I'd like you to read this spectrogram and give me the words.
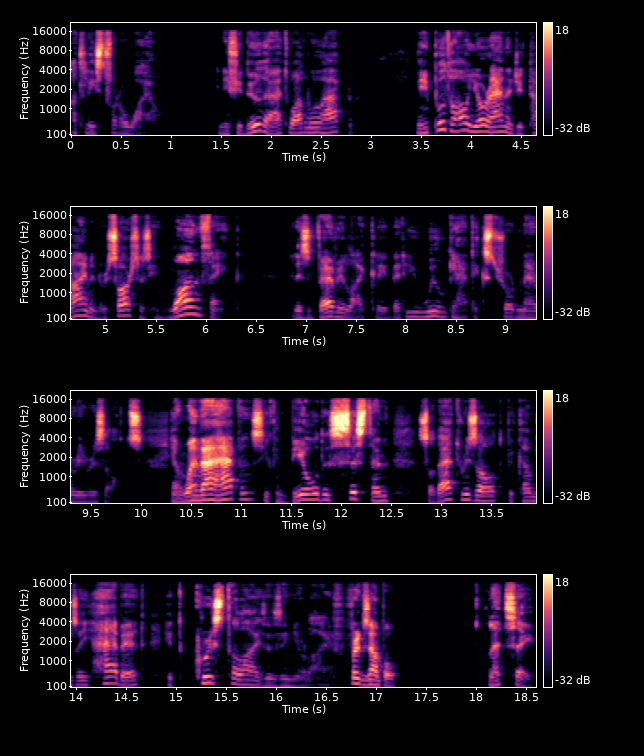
at least for a while. And if you do that, what will happen? When you put all your energy, time, and resources in one thing, it is very likely that you will get extraordinary results. And when that happens, you can build a system so that result becomes a habit, it crystallizes in your life. For example, let's say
